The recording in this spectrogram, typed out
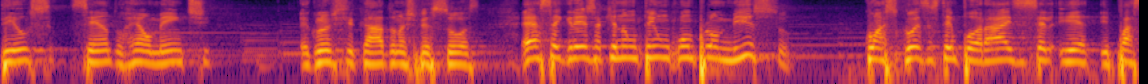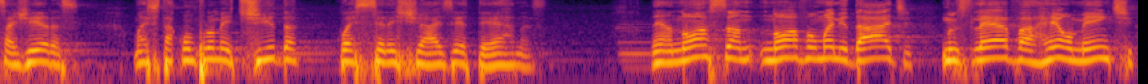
Deus sendo realmente glorificado nas pessoas. Essa igreja que não tem um compromisso com as coisas temporais e passageiras, mas está comprometida com as celestiais e eternas. Né, a nossa nova humanidade nos leva a realmente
